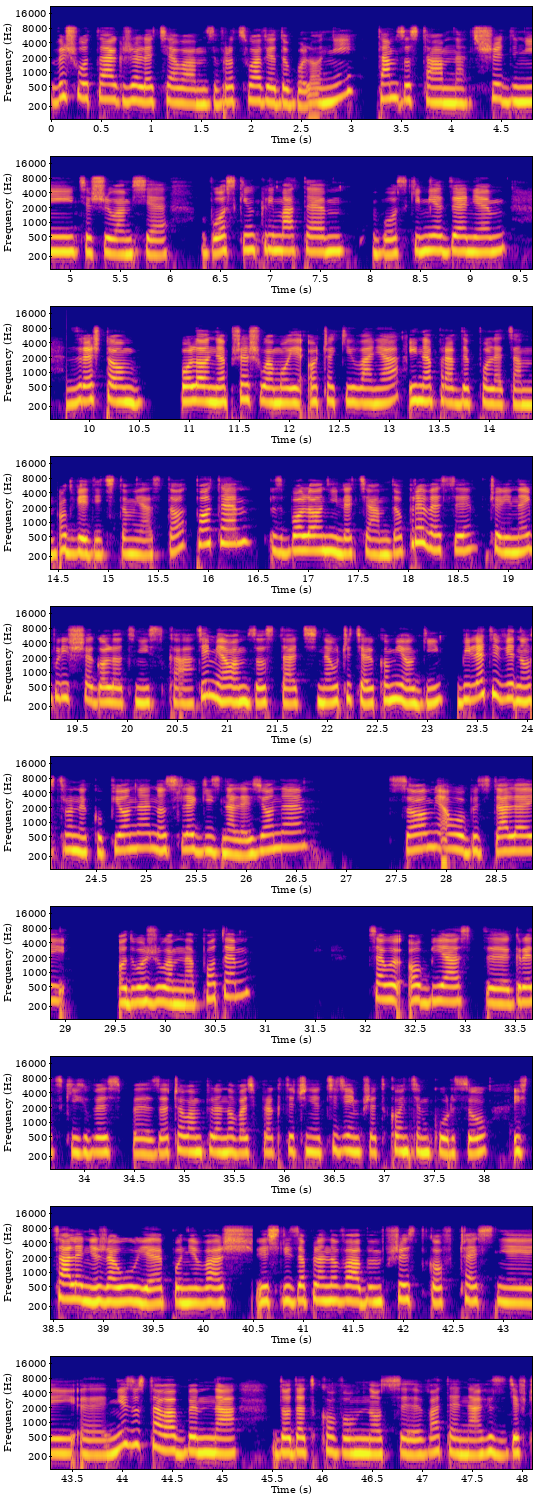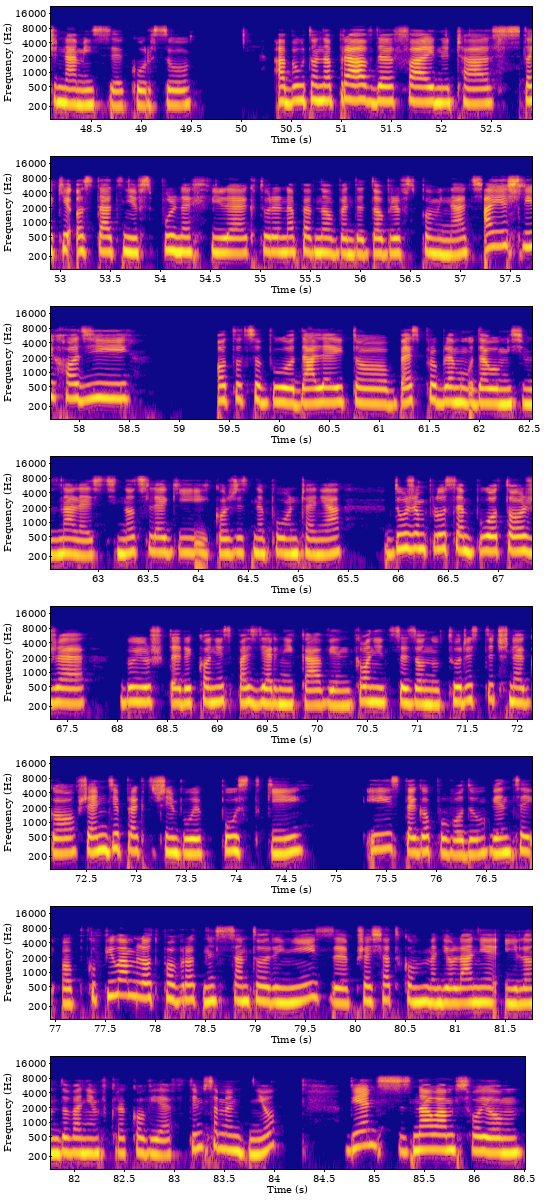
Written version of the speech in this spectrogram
Wyszło tak, że leciałam z Wrocławia do Bolonii. Tam zostałam na trzy dni, cieszyłam się włoskim klimatem, włoskim jedzeniem. Zresztą Bolonia przeszła moje oczekiwania i naprawdę polecam odwiedzić to miasto. Potem z Bolonii leciałam do Prevesy, czyli najbliższego lotniska, gdzie miałam zostać nauczycielką jogi. Bilety w jedną stronę kupione, noclegi znalezione. Co miało być dalej, odłożyłam na potem. Cały objazd y, greckich wysp zaczęłam planować praktycznie tydzień przed końcem kursu i wcale nie żałuję, ponieważ jeśli zaplanowałabym wszystko wcześniej, e, nie zostałabym na dodatkową noc w Atenach z dziewczynami z kursu. A był to naprawdę fajny czas, takie ostatnie wspólne chwile, które na pewno będę dobrze wspominać. A jeśli chodzi o to, co było dalej, to bez problemu udało mi się znaleźć noclegi i korzystne połączenia. Dużym plusem było to, że był już wtedy koniec października, więc koniec sezonu turystycznego. Wszędzie praktycznie były pustki i z tego powodu więcej opt. Kupiłam lot powrotny z Santorini z przesiadką w Mediolanie i lądowaniem w Krakowie w tym samym dniu, więc znałam swoją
